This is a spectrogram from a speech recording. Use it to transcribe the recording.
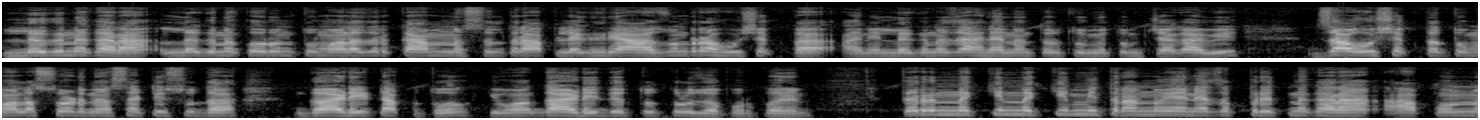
लग्न करा. लग्न करून तुम्हाला जर काम नसेल तर आपल्या घरी अजून राहू शकता आणि लग्न झाल्यानंतर तुम्ही तुमच्या गावी जाऊ शकता. तुम्हाला सोडण्यासाठी सुद्धा गाडी टाकतो किंवा गाडी देतो तुळजापूरपर्यंत. तर नक्की नक्की मित्रांनो येण्याचा प्रयत्न करा. आपण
